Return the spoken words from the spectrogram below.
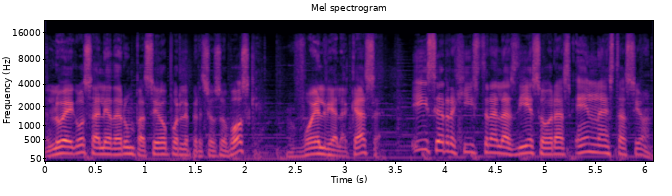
Luego sale a dar un paseo por el precioso bosque, vuelve a la casa y se registra a las 10 horas en la estación.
